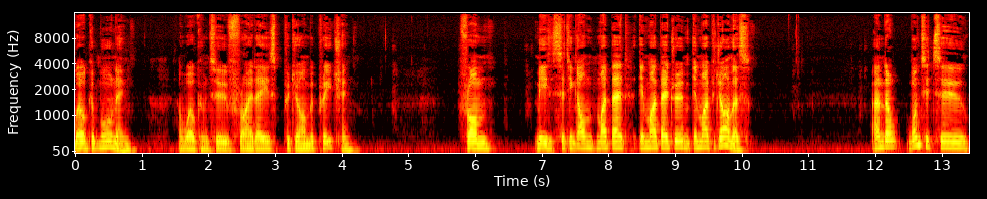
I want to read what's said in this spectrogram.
Well, good morning and welcome to Friday's Pajama Preaching. From me sitting on my bed in my bedroom in my pyjamas. And I wanted to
